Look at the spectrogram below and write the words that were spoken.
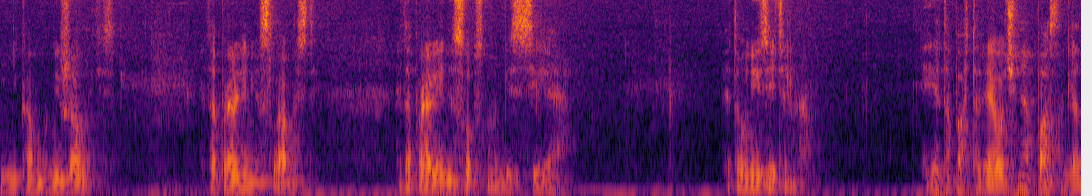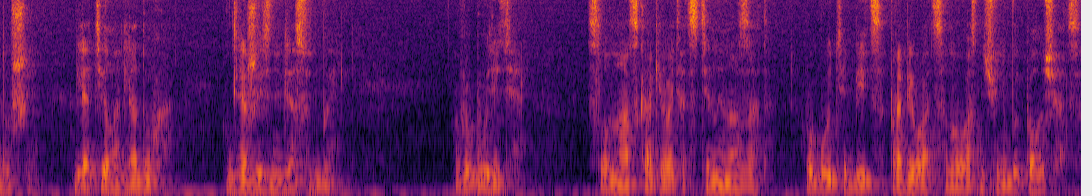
никому не жалуйтесь это проявление слабости, это проявление собственного бессилия. Это унизительно. И это, повторяю, очень опасно для души, для тела, для духа, для жизни, для судьбы. Вы будете словно отскакивать от стены назад. Вы будете биться, пробиваться, но у вас ничего не будет получаться.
